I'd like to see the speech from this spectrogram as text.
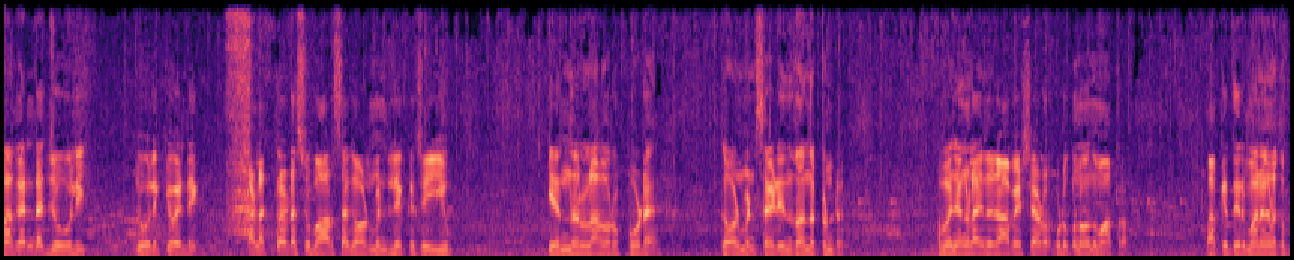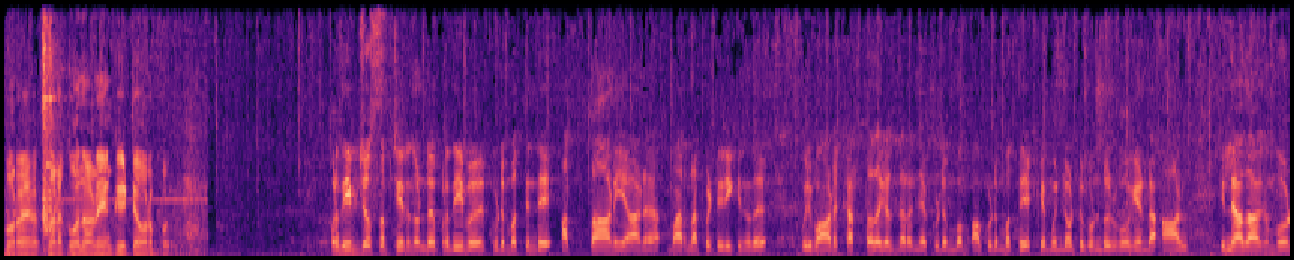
മകന്റെ ജോലി ജോലിക്ക് വേണ്ടി കളക്ടറുടെ ശുപാർശ ഗവൺമെന്റിലേക്ക് ചെയ്യും എന്നുള്ള ഉറപ്പോടെ ഗവൺമെന്റ് സൈഡിൽ നിന്ന് തന്നിട്ടുണ്ട്. അപ്പോൾ ഞങ്ങൾ അതിനൊരു അപേക്ഷ കൊടുക്കണമെന്ന് മാത്രം. ബാക്കി തീരുമാനങ്ങളൊക്കെ പുറകെ നടക്കുമെന്നാണ് ഞങ്ങൾക്ക് കിട്ടിയ ഉറപ്പ്. പ്രദീപ് ജോസഫ് ചേരുന്നുണ്ട്. പ്രദീപ് കുടുംബത്തിന്റെ അത്താണിയാണ് മരണപ്പെട്ടിരിക്കുന്നത്. ഒരുപാട് കട്ടതകൾ നിറഞ്ഞ കുടുംബം ആ കുടുംബത്തെയൊക്കെ മുന്നോട്ട് കൊണ്ടുപോകേണ്ട ആൾ ഇല്ലാതാകുമ്പോൾ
